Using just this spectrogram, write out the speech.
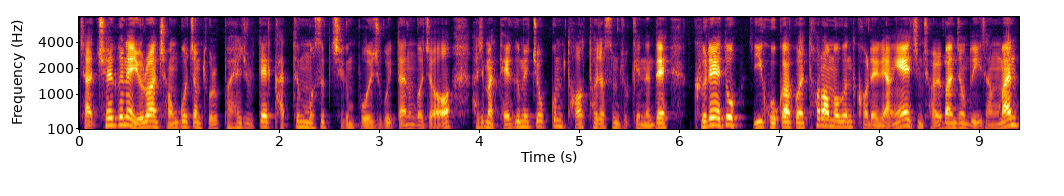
자, 최근에 이러한 정고점 돌파해줄 때 같은 모습 지금 보여주고 있다는 거죠. 하지만 대금이 조금 더 터졌으면 좋겠는데 그래도 이 고가권에 털어먹은 거래량의 지금 절반 정도 이상만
